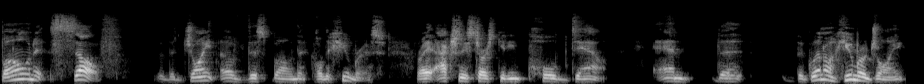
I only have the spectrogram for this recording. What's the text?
bone itself, the joint of this bone that called the humerus, right, actually starts getting pulled down. And the the glenohumeral joint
